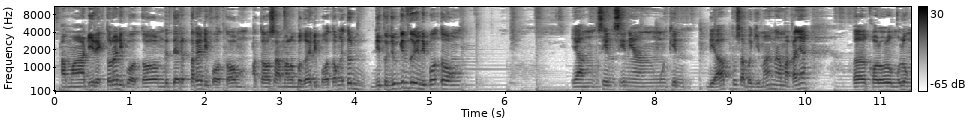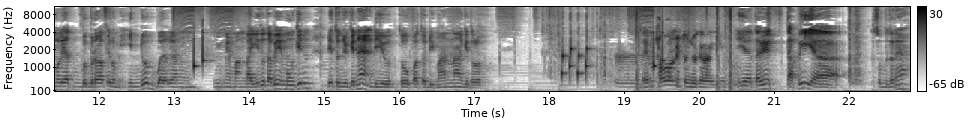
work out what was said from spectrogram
sama direkturnya dipotong, di- direkturnya dipotong atau sama lembaga dipotong itu ditunjukin tuh yang dipotong. Yang scene-scene yang mungkin dihapus apa gimana. Makanya eh, kalau lu, lu ngelihat beberapa film Indo banyak yang memang kayak gitu tapi mungkin ditunjukinnya di YouTube atau di mana gitu loh. Hmm. Oh ditunjukin lagi. Iya tapi tapi ya sebenarnya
